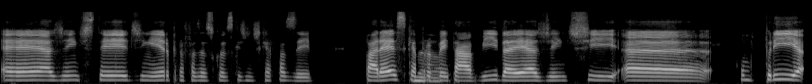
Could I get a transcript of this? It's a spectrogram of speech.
é a gente ter dinheiro para fazer as coisas que a gente quer fazer. Parece que não, aproveitar a vida é a gente é, cumprir,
